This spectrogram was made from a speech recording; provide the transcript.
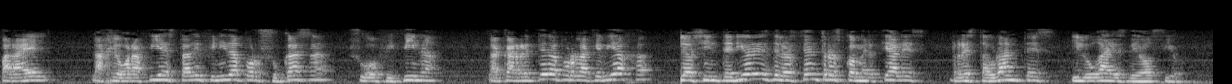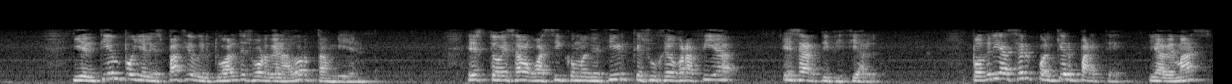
Para él, la geografía está definida por su casa, su oficina, la carretera por la que viaja los interiores de los centros comerciales, restaurantes y lugares de ocio. Y el tiempo y el espacio virtual de su ordenador también. Esto es algo así como decir que su geografía es artificial. Podría ser cualquier parte y además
